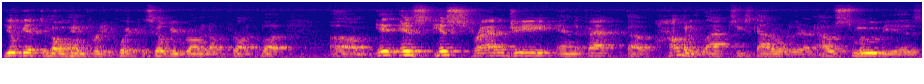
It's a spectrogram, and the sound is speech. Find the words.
you'll get to know him pretty quick because he'll be running up front. But um, his his strategy and the fact of how many laps he's got over there and how smooth he is.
